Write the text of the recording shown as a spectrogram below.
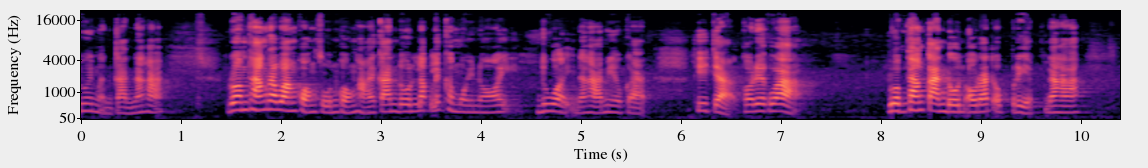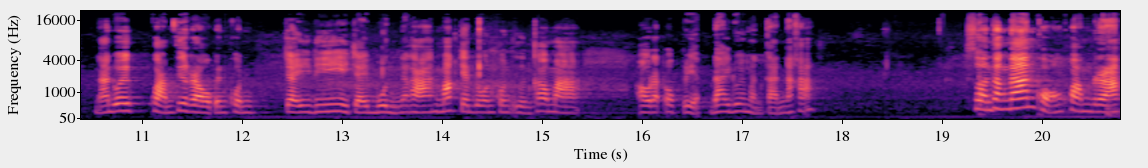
ด้วยเหมือนกันนะคะ รวมทั้งระวังของศูนย์ของหายการโดนลักเล็กขโมยน้อยด้วยนะคะ มีโอกาสที่จะก็เรียกว่า รวมทั้งการโดนเอารัดเอาเปรียบนะคะนะด้วยความที่เราเป็นคนใจดีใจบุญนะคะ มักจะโดนคนอื่นเข้ามาเอารัดเอาเปรียบได้ด้วยเหมือนกันนะคะ ส่วนทางด้านของความรัก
